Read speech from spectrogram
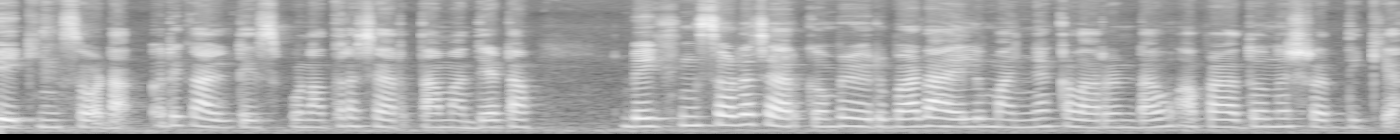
ബേക്കിംഗ് സോഡ ഒരു കാൽ ടീസ്പൂൺ. അത്ര ചേർത്താൽ മതി കേട്ടോ. ബേക്കിംഗ് സോഡ ചേർക്കുമ്പോൾ ഒരുപാട് ആയാലും മഞ്ഞ കളർ ഉണ്ടാവും. അപ്പോൾ അതൊന്ന് ശ്രദ്ധിക്കുക.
